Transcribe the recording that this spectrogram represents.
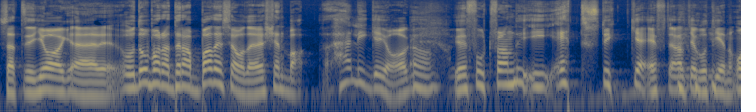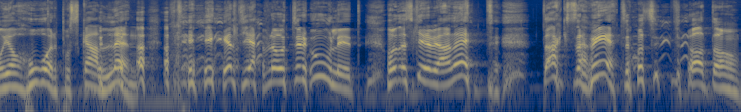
Så att jag är, och då bara drabbades jag av det. Jag kände bara, här ligger jag. Ja. Jag är fortfarande i ett stycke efter allt jag gått igenom och jag har hår på skallen. Det är helt jävla otroligt! Och då skrev jag Anette, tacksamhet måste vi prata om.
